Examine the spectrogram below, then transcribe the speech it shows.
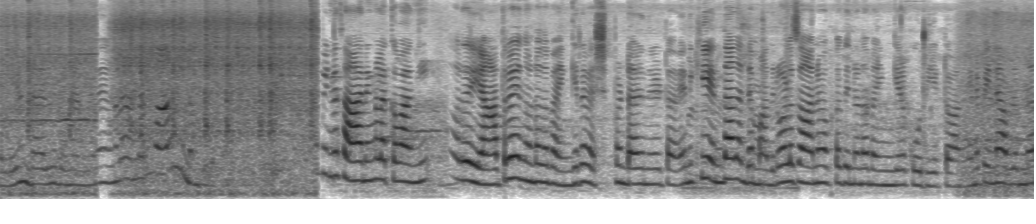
വിലയുണ്ടായിരുന്നു പിന്നെ അങ്ങനെ ഞങ്ങൾ അങ്ങനെ വാങ്ങി. പിന്നെ സാധനങ്ങളൊക്കെ വാങ്ങി. ഒരു യാത്ര ചെയ്യുന്നുണ്ട് ഭയങ്കര വിശപ്പുണ്ടായിരുന്നു കേട്ടോ. എനിക്ക് എന്താണെന്നില്ല മധുരമുള്ള സാധനമൊക്കെ തിന്നണം ഭയങ്കര കൊതി കേട്ടോ അങ്ങനെ പിന്നെ അവിടുന്ന്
